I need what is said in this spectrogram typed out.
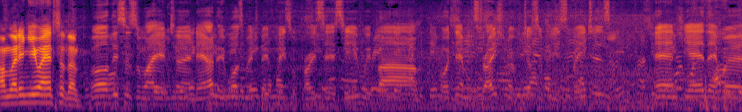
I'm letting you answer them. Well, this is the way it turned out. It was meant to be a peaceful process here with um, or demonstration of just a few speeches. And yeah, there were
